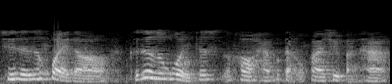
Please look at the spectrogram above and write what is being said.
其实是会的哦。可是如果你这时候还不赶快去把它，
